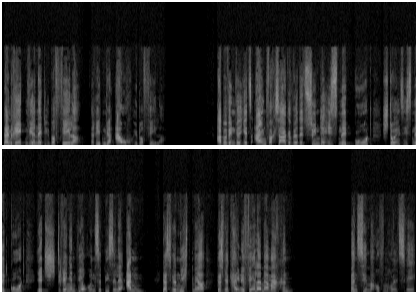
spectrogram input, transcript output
dann reden wir nicht über Fehler, da reden wir auch über Fehler. Aber wenn wir jetzt einfach sagen würden, Sünde ist nicht gut, Stolz ist nicht gut, jetzt strengen wir uns ein bisschen an, dass wir nicht mehr, dass wir keine Fehler mehr machen, dann sind wir auf dem Holzweg.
